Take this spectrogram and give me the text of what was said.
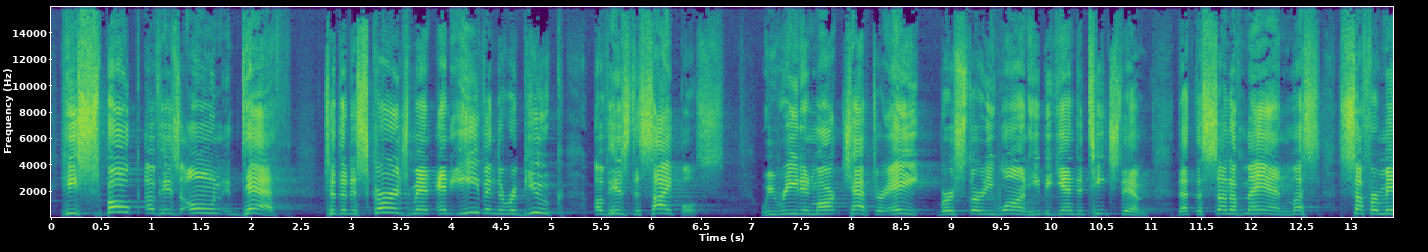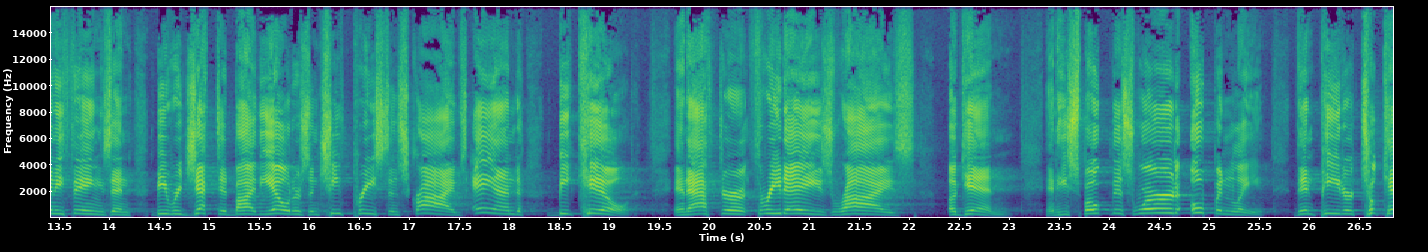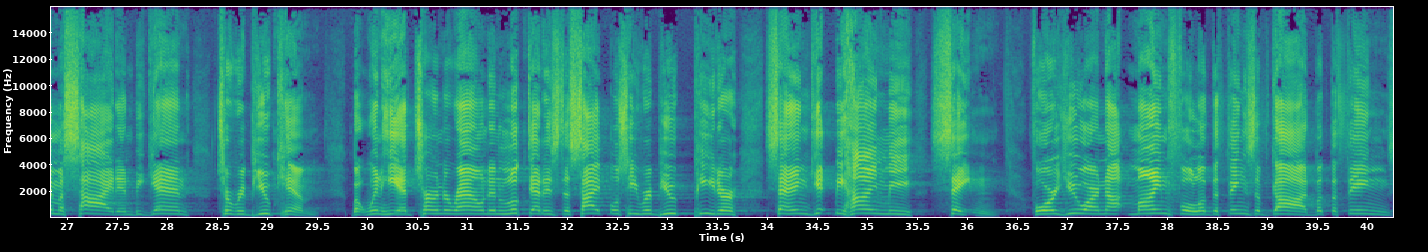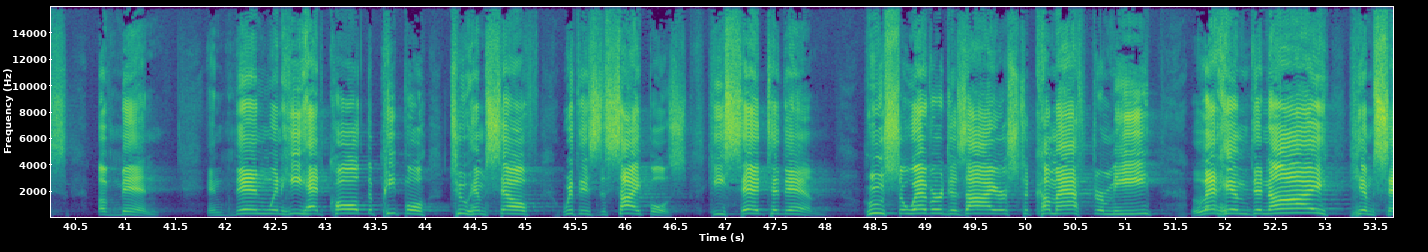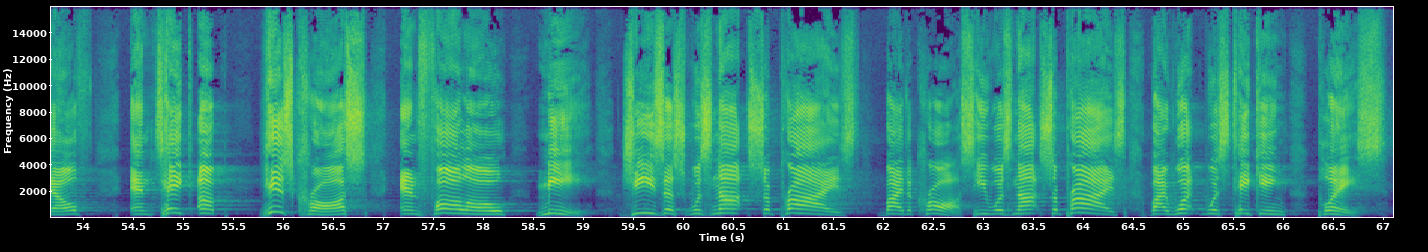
He spoke of his own death to the discouragement and even the rebuke of his disciples. We read in Mark chapter 8, verse 31, he began to teach them that the Son of Man must suffer many things and be rejected by the elders and chief priests and scribes and be killed. And after three days, rise again. And he spoke this word openly. Then Peter took him aside and began to rebuke him. But when he had turned around and looked at his disciples, he rebuked Peter, saying, Get behind me, Satan. For you are not mindful of the things of God, but the things of men. And then, when he had called the people to himself with his disciples, he said to them, Whosoever desires to come after me, let him deny himself and take up his cross and follow me. Jesus was not surprised by the cross. He was not surprised by what was taking place.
